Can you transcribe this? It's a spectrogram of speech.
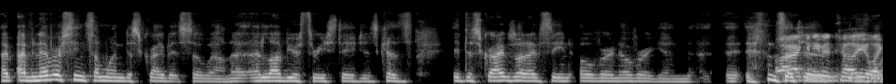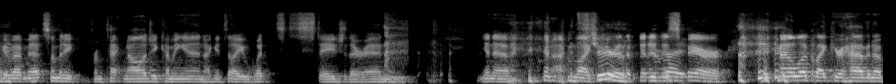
I've, I've never seen someone describe it so well. I, I love your three stages because it describes what I've seen over and over again. Uh, I can even tell you, like, if I met somebody from technology coming in, I can tell you what stage they're in. And you know, and I'm it's like, true. you're in a bit of you're despair. Right. you kind of look like you're having a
